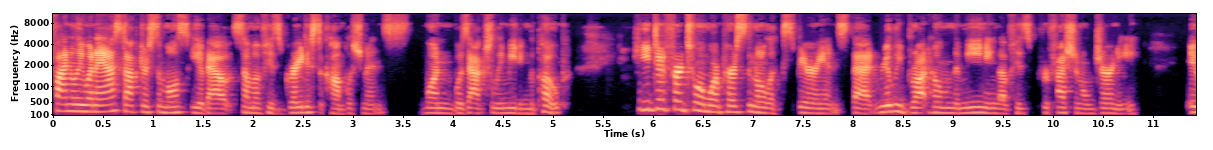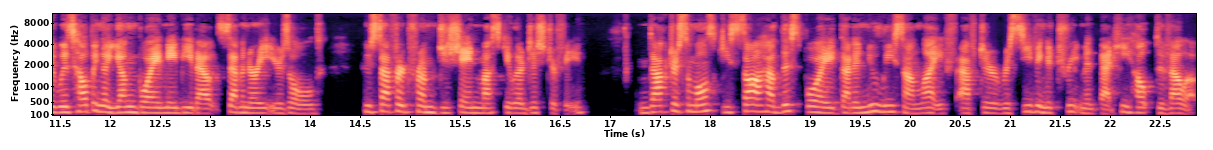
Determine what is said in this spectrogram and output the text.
Finally, when I asked Dr. Samulski about some of his greatest accomplishments, one was actually meeting the Pope, he deferred to a more personal experience that really brought home the meaning of his professional journey. It was helping a young boy, maybe about seven or eight years old, who suffered from Duchenne muscular dystrophy. And Dr. Samulski saw how this boy got a new lease on life after receiving a treatment that he helped develop.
